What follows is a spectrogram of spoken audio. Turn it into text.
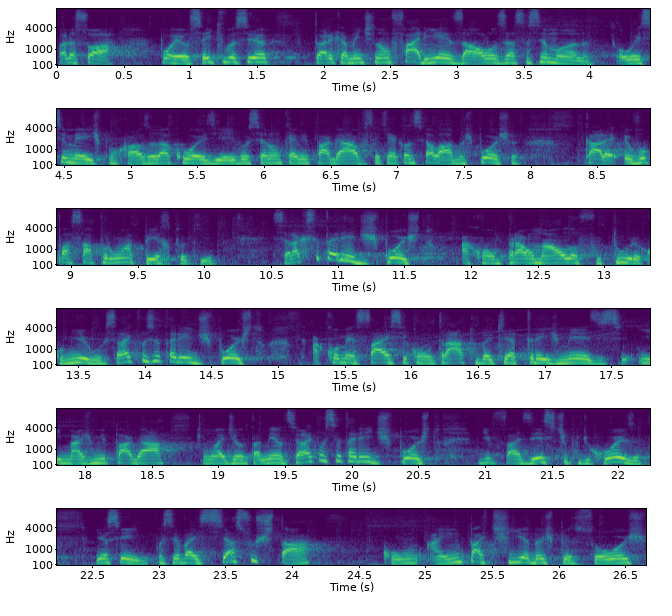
Olha só, porra, eu sei que você teoricamente não faria as aulas essa semana ou esse mês por causa da coisa, e aí você não quer me pagar, você quer cancelar, mas poxa, cara, eu vou passar por um aperto aqui. Será que você estaria disposto a comprar uma aula futura comigo? Será que você estaria disposto a começar esse contrato daqui a três meses e mais me pagar um adiantamento? Será que você estaria disposto de fazer esse tipo de coisa? E assim, você vai se assustar com a empatia das pessoas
